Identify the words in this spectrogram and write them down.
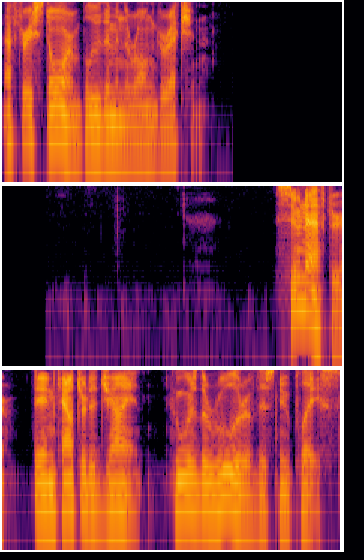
after a storm blew them in the wrong direction. Soon after, they encountered a giant who was the ruler of this new place.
